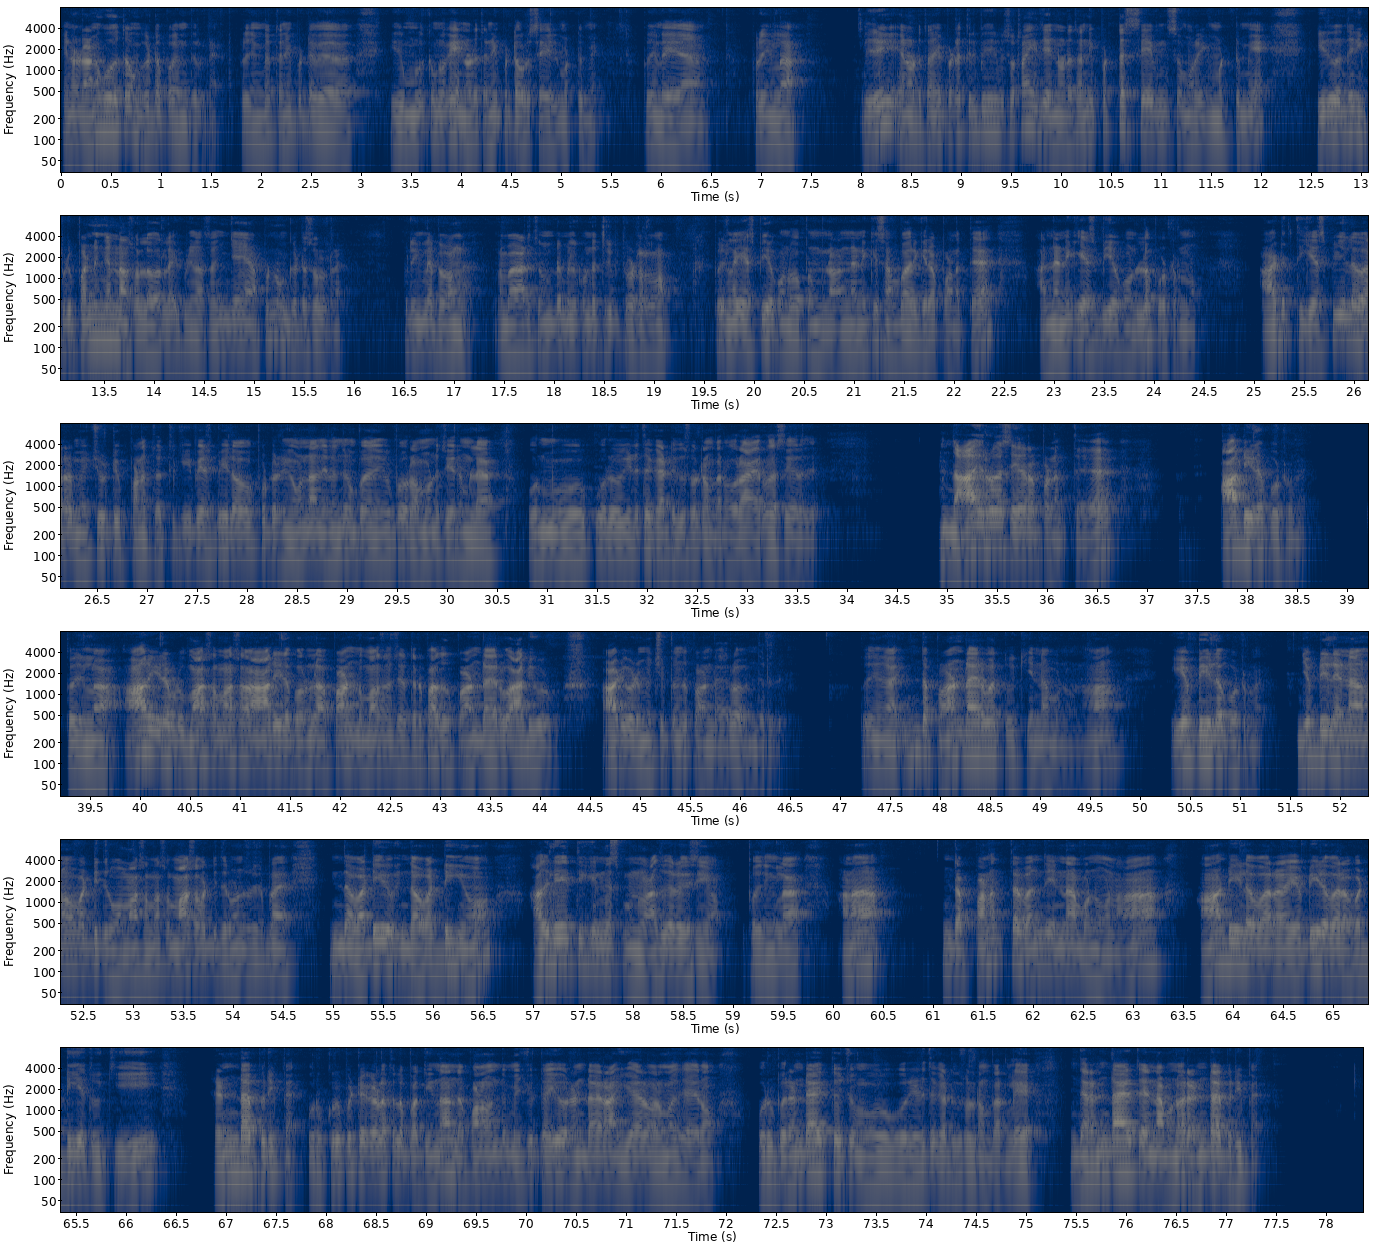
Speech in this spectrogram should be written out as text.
என்னோடய அனுபவத்தை உங்ககிட்ட பகிர்ந்துருக்கிறேன் புரியுதுங்களா தனிப்பட்ட வே- இது முழுக்க முழுக்க என்னோடய தனிப்பட்ட ஒரு செயல் மட்டுமே. புரியுங்களா புரியுங்களா இது என்னோட தனிப்பட்ட திருப்பி திருப்பி சொல்கிறேன் இது என்னோடய தனிப்பட்ட சேவிங்ஸ் முறைக்கு மட்டுமே இது வந்து நீ இப்படி பண்ணுங்கன்னு நான் சொல்ல வரல. இப்படி நான் செஞ்சேன் அப்படின்னு உங்ககிட்ட சொல்கிறேன் புரியுங்களா இப்போ வாங்க. நம்ம அடுத்த உண்டு மேல் கொண்டு திருப்பி தொடரலாம். புரியுங்களா எஸ்பி அக்கௌண்ட் ஓப்பன் பண்ணணும் அன்னன்னைக்கு சம்பாதிக்கிற பணத்தை அன்னன்னைக்கு எஸ்பி அக்கௌண்ட்டில் போட்டுடணும் அடுத்து எஸ்பியில் வர மெச்சூரிட்டி பணத்தை தூக்கி இப்போ எஸ்பியில் போட்டுறீங்க. ஒன்றாந்தேதிலேருந்து முப்பதாந்தேதி இப்போ ஒரு அமௌண்ட் சேரும்ல. ஒரு ஒரு எடுத்துக்காட்டுக்கு சொல்கிறேன் பாருங்கள் ஒரு ஆயிரரூவா சேருது. இந்த ஆயிரரூவா சேர பணத்தை ஆர்டியில் போட்டுருவேன் புரியுதுங்களா? ஆர்டியில் இப்படி மாதம் மாதம் ஆர்டியில் போகிறோம்ல பன்னெண்டு மாதம் சேர்த்துறப்ப அது பன்னெண்டாயிரரூவா ஆடி ஆடியோட மெச்சூரிட்டி வந்து பன்னெண்டாயிரரூவா வந்துடுது புரியுதுங்களா? இந்த பன்னெண்டாயிரரூவா தூக்கி என்ன பண்ணுவேன்னா எஃப்டியில் போட்டுருவேன். எஃப்டியில் என்ன ஆகணும்? வட்டி தருவோம். மாதம் மாதம் மாதம் வட்டி தருவோம்னு சொல்லியிருப்பேன் இந்த வட்டி இந்த வட்டியும் அதிலே தூக்கி இன்வெஸ்ட் பண்ணுவேன். அது வேறு விஷயம். புரியுதுங்களா? ஆனால் இந்த பணத்தை வந்து என்ன பண்ணுவோன்னா ஆடியில் வர எஃப்டியில் வர வட்டியை தூக்கி ரெண்டாக பிரிப்பேன். ஒரு குறிப்பிட்ட காலத்தில் பார்த்தீங்கன்னா அந்த பணம் வந்து மெச்சூர்ட் ஆகி ஒரு ரெண்டாயிரம் ஐயாயிரம் வர மாதிரி ஆயிரும். ஒரு இப்போ ரெண்டாயிரத்து வச்சு ஒரு- எடுத்துக்காட்டுக்கு சொல்கிறேன் பாருங்களே இந்த ரெண்டாயிரத்தை என்ன பண்ணுவேன்? ரெண்டாக பிரிப்பேன்.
